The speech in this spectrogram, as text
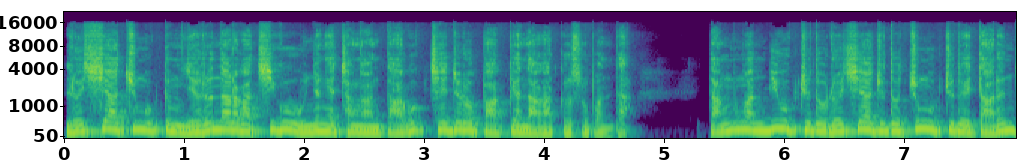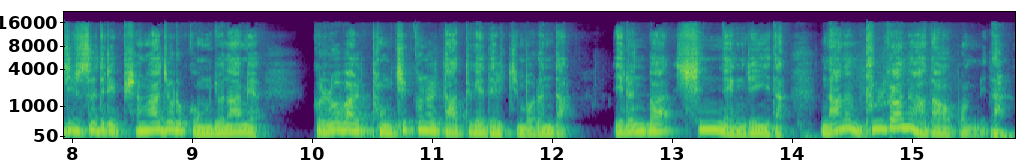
러시아 중국 등 여러 나라가 지구 운영에 참가한 다국체제로 바뀌어 나갈 것으로 본다. 당분간 미국 주도 러시아 주도 중국 주도의 다른 질서들이 평화적으로 공존하며 글로벌 통치권을 다투게 될지 모른다. 이른바 신냉전이다. 나는 불가능하다고 봅니다.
